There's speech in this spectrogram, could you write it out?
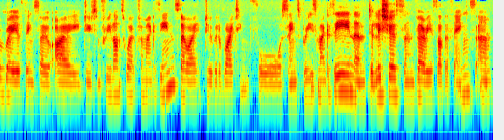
array of things. So I do some freelance work for magazines. So I do a bit of writing for Sainsbury's magazine and Delicious and various other things. Um,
